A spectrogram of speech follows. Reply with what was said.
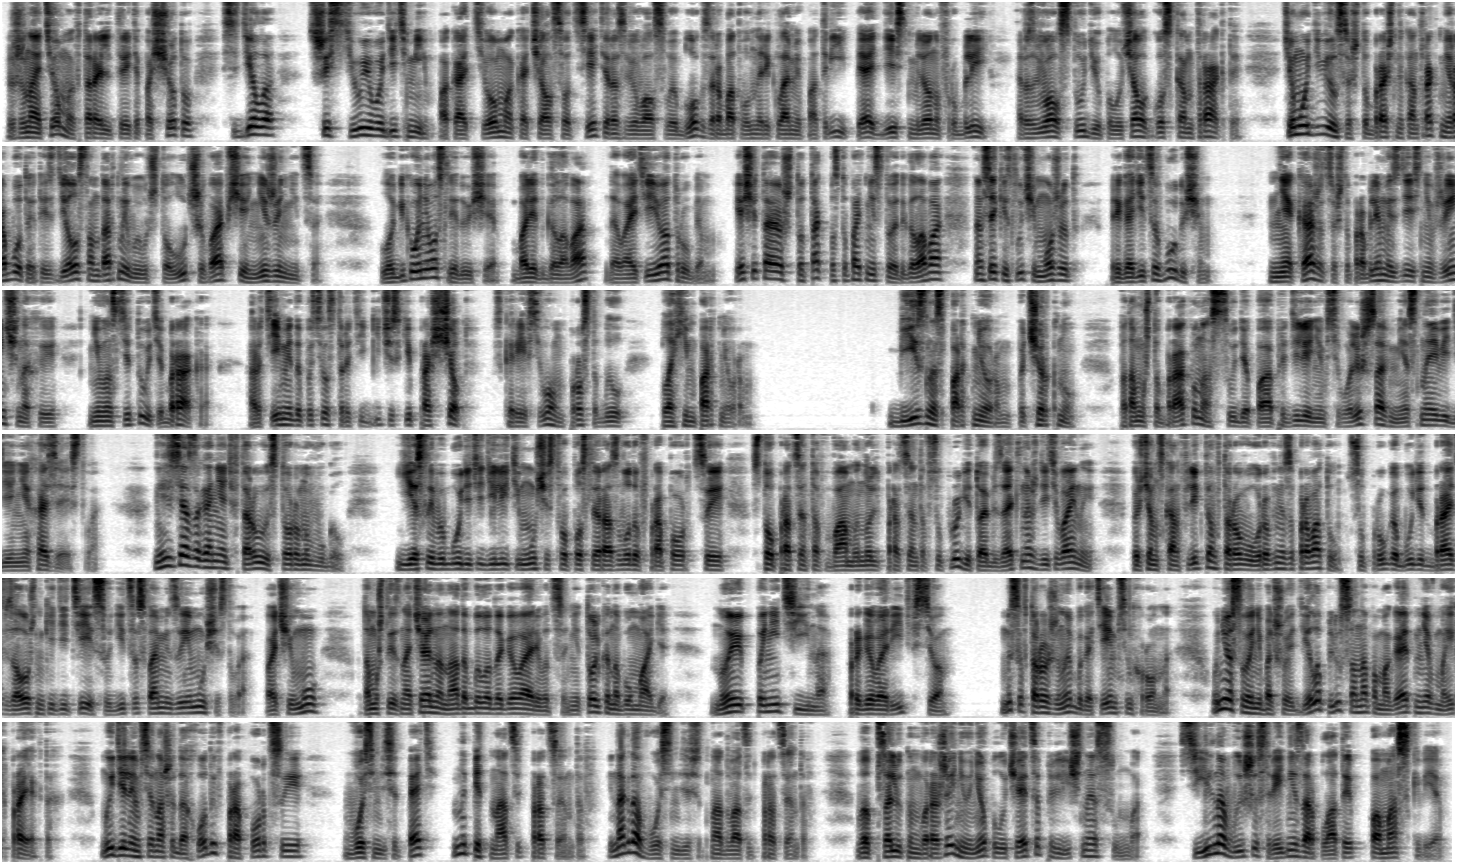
Жена Темы, вторая или третья по счету, сидела с шестью его детьми, пока Тёма качал соцсети, развивал свой блог, зарабатывал на рекламе по 3, 5, 10 миллионов рублей, развивал студию, получал госконтракты. Тема удивился, что брачный контракт не работает и сделал стандартный вывод, что лучше вообще не жениться. Логика у него следующая. Болит голова, давайте ее отрубим. Я считаю, что так поступать не стоит. Голова на всякий случай может пригодиться в будущем. Мне кажется, что проблема здесь не в женщинах и не в институте брака. Артемий допустил стратегический просчет. Скорее всего, он просто был плохим партнером. Бизнес-партнером, подчеркну, потому что брак у нас, судя по определению, всего лишь совместное ведение хозяйства. Нельзя загонять вторую сторону в угол. Если вы будете делить имущество после развода в пропорции 100% вам и 0% супруге, то обязательно ждите войны. Причем с конфликтом второго уровня за правоту. Супруга будет брать в заложники детей, судиться с вами за имущество. Почему? Потому что изначально надо было договариваться не только на бумаге, но и понятийно, проговорить все. Мы со второй женой богатеем синхронно. У нее свое небольшое дело, плюс она помогает мне в моих проектах. Мы делим все наши доходы в пропорции 85 на 15%, иногда 80 на 20%. В абсолютном выражении у нее получается приличная сумма, сильно выше средней зарплаты по Москве.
